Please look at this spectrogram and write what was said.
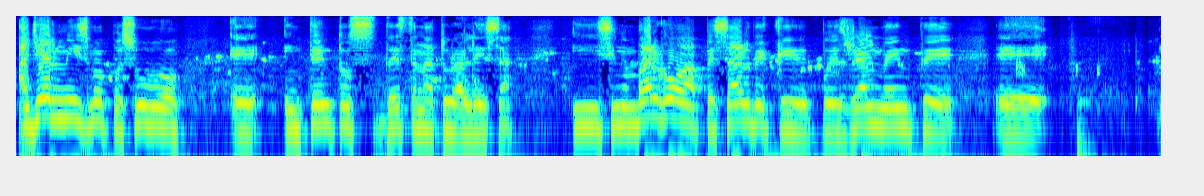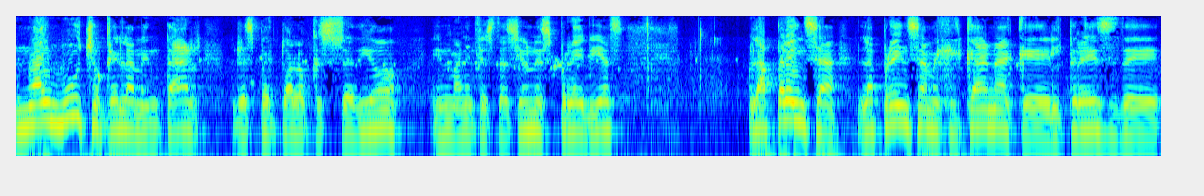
Ayer mismo pues hubo eh, intentos de esta naturaleza y sin embargo a pesar de que pues realmente eh, no hay mucho que lamentar respecto a lo que sucedió en manifestaciones previas, la prensa, la prensa mexicana que el 3 de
